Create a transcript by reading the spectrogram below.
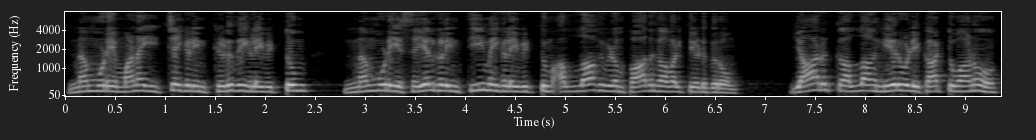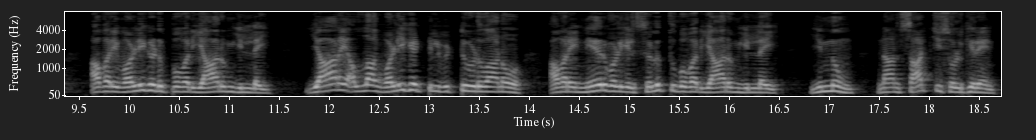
நம்முடைய மன இச்சைகளின் கெடுதிகளை விட்டும் நம்முடைய செயல்களின் தீமைகளை விட்டும் அல்லாஹுவிடம் பாதுகாவல் தேடுகிறோம். யாருக்கு அல்லாஹ் நேர்வழி காட்டுவானோ அவரை வழிகெடுப்பவர் யாரும் இல்லை. யாரை அல்லாஹ் வழிகேட்டில் விட்டு விடுவானோ அவரை நேர்வழியில் செலுத்துபவர் யாரும் இல்லை. இன்னும் நான் சாட்சி சொல்கிறேன்.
